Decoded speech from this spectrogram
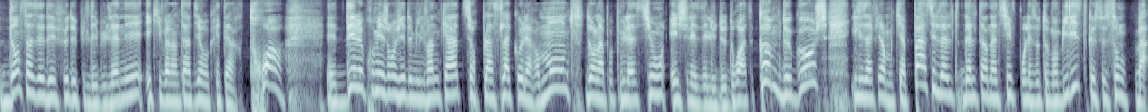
dans sa ZFE depuis le début de l'année et qui va l'interdire au critère 3 dès le 1er janvier 2024. Sur place, la colère monte dans la population et chez les élus de droite comme de gauche. Ils affirment qu'il n'y a pas assez d'alternatives pour les automobilistes, que ce sont bah,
